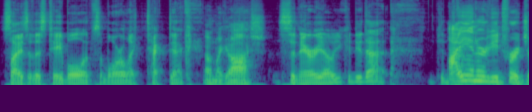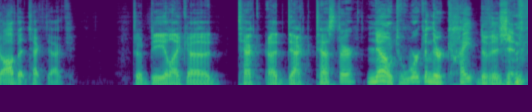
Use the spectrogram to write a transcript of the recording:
size of this table and some more, like tech deck Oh my gosh. scenario. You could do that I interviewed for a job at Tech Deck. to be like a tech a deck tester. No, to work in their kite division.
